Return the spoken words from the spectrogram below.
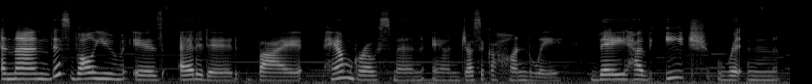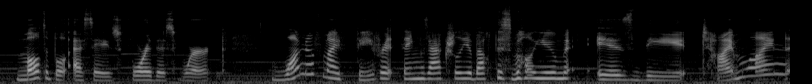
And then this volume is edited by Pam Grossman and Jessica Hundley. They have each written multiple essays for this work. One of my favorite things actually about this volume is the timeline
